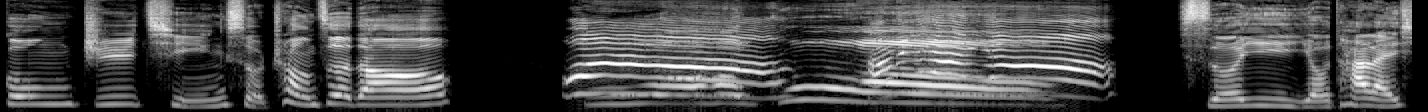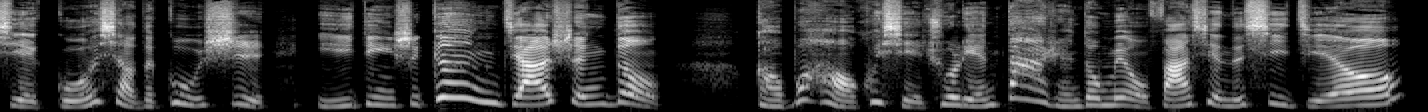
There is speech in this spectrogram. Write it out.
龚之晴所创作的哦。哇，哇好酷哦！所以由他来写国小的故事，一定是更加生动。搞不好会写出连大人都没有发现的细节哦。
